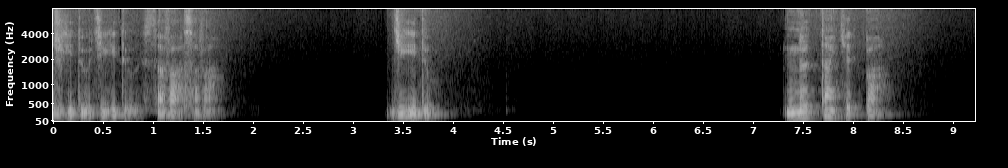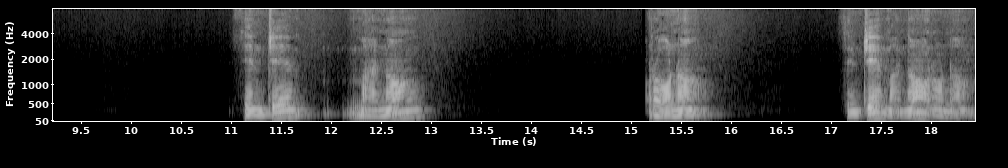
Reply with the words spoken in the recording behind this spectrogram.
Jigidu, Jigidu, ça va, ça va. Jigidu. Ne t'inquiète pas. Semjem Manang Ronan. Semje manan ronan.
